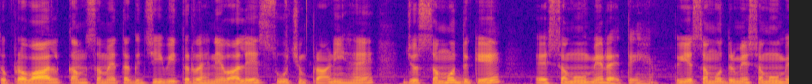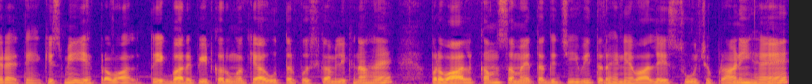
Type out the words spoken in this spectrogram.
तो प्रवाल कम समय तक जीवित रहने वाले सूक्ष्म प्राणी हैं जो समुद्र के समूह में रहते हैं। तो ये समुद्र में, समूह में रहते हैं। किसमें यह प्रवाल। तो एक बार रिपीट करूँगा, क्या उत्तर पुस्तिका में लिखना है? प्रवाल कम समय तक जीवित रहने वाले सूक्ष्म प्राणी हैं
